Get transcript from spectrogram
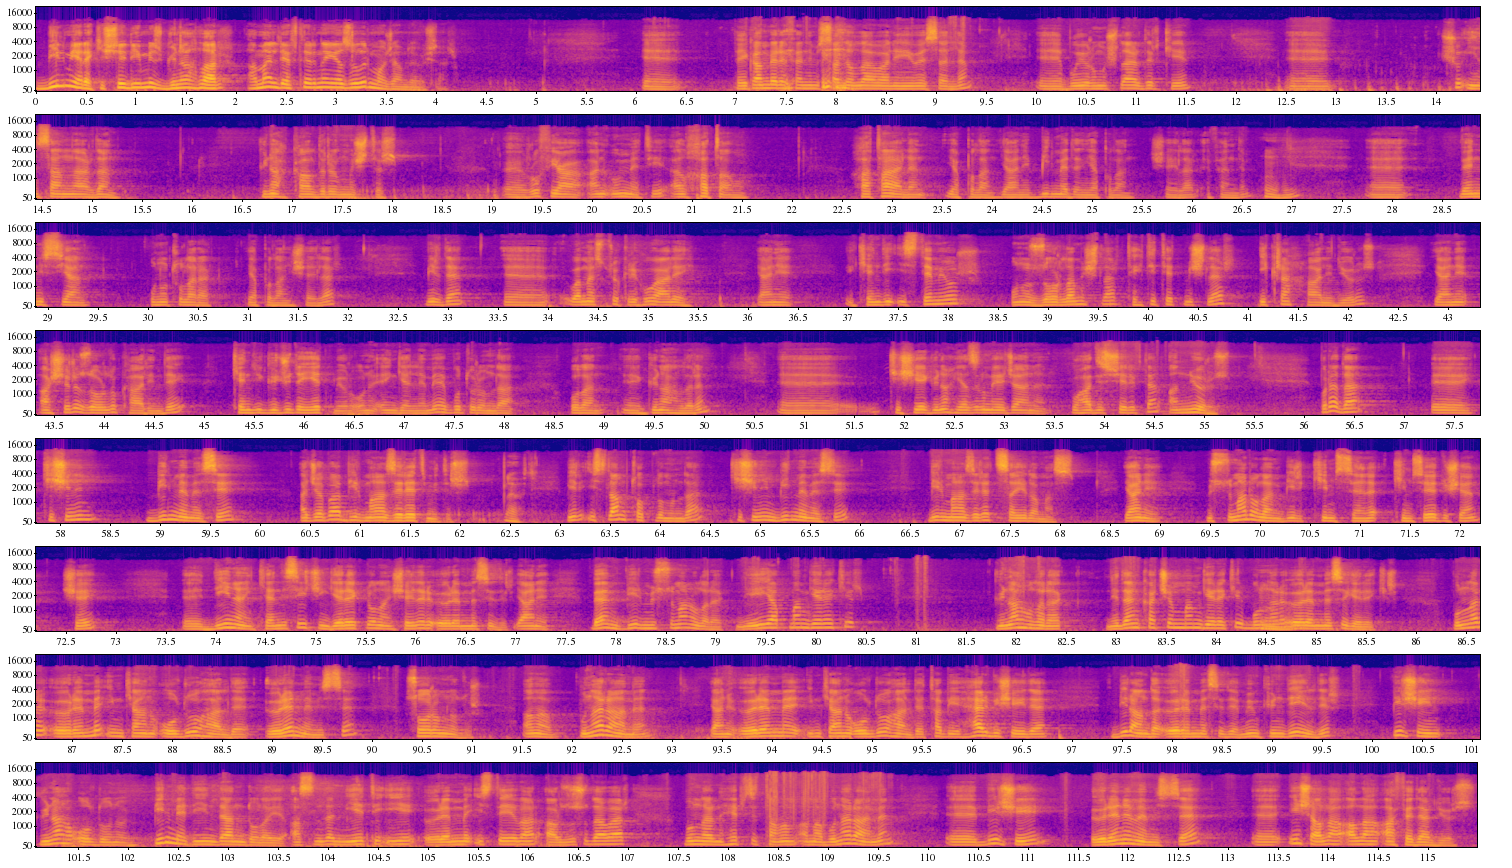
bilmeyerek işlediğimiz günahlar amel defterine yazılır mı hocam demişler. Ee, Peygamber Efendimiz sallallahu aleyhi ve sellem e, buyurmuşlardır ki e, şu insanlardan günah kaldırılmıştır. E, Rufi'a an ümmeti el hata'u hataen yapılan yani bilmeden yapılan şeyler efendim. Hı hı. E, ve nisyan unutularak yapılan şeyler. Bir de e, ve mestukrihu aleyh yani kendi istemiyor, onu zorlamışlar, tehdit etmişler. İkrah hali diyoruz. Yani aşırı zorluk halinde kendi gücü de yetmiyor onu engellemeye. Bu durumda olan e, günahların e, kişiye günah yazılmayacağını bu hadis-i şeriften anlıyoruz. Burada kişinin bilmemesi acaba bir mazeret midir? Evet. Bir İslam toplumunda kişinin bilmemesi bir mazeret sayılamaz. Yani Müslüman olan bir kimse, kimseye düşen şey e, dinen kendisi için gerekli olan şeyleri öğrenmesidir. Yani ben bir Müslüman olarak neyi yapmam gerekir? Günah olarak neden kaçınmam gerekir? Bunları öğrenmesi gerekir. Bunları öğrenme imkanı olduğu halde öğrenmemişse sorumludur. Ama buna rağmen yani öğrenme imkanı olduğu halde tabii her bir şeyde bir anda öğrenmesi de mümkün değildir. Bir şeyin günah olduğunu bilmediğinden dolayı aslında niyeti iyi, öğrenme isteği var, arzusu da var. Bunların hepsi tamam ama buna rağmen e, bir şeyi öğrenememişse e, inşallah Allah affeder diyoruz.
